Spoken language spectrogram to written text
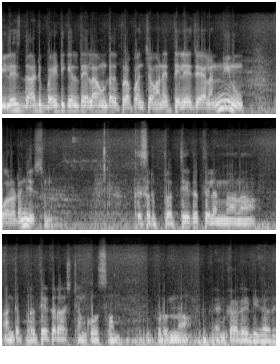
విలేజ్ దాటి బయటికి వెళ్తే ఎలా ఉంటుంది ప్రపంచం అనేది తెలియజేయాలని నేను పోరాటం చేస్తున్నాను సార్ ప్రత్యేక తెలంగాణ అంటే ప్రత్యేక రాష్ట్రం కోసం ఇప్పుడున్న వెంకారెడ్డి గారు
